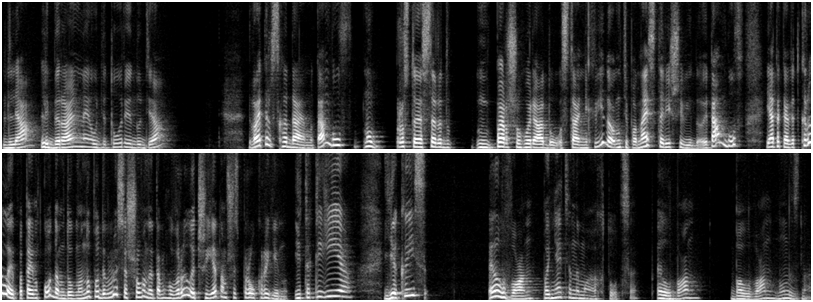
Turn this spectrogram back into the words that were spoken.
для ліберальної аудиторії Дудя. Давайте ж згадаємо, там був, ну просто я серед першого ряду останніх відео, ну, типу, найстаріше відео. І там був, я така відкрила і по тайм-кодам думаю, ну подивлюся, що вони там говорили, чи є там щось про Україну. І так є якийсь Елван, поняття немає, хто це. Елван, Балван, ну не знаю.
